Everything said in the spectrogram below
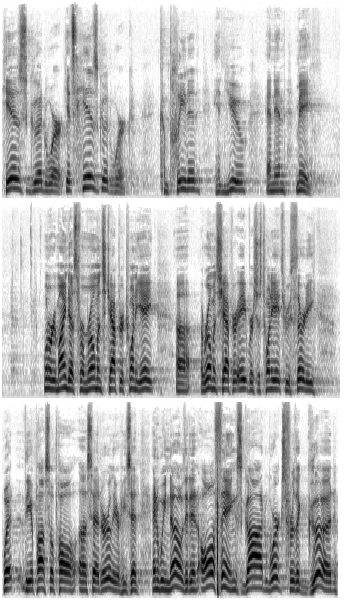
His good work. It's His good work completed in you and in me. I want to remind us from Romans chapter 28 uh, Romans chapter 8, verses 28 through 30, what the Apostle Paul uh, said earlier. He said, And we know that in all things God works for the good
